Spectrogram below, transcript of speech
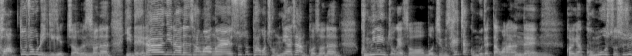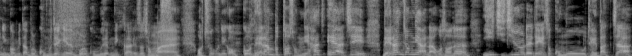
더 압도적으로 이기겠죠. 그래서 음. 저는 이 내란이라는 상황을 수습하고 정리하지 않고서는 국민의힘 쪽에서 뭐 지금 살짝 고무됐다고는 하는데 음. 거의 그냥 고무수 수준인 겁니다. 뭘 고무되기는 뭘 고무됩니까? 그래서 정말 어처구니가 없고 내란부터 정리해야지 내란 정리 안 하고서는 이 지지율에 대해서 고무돼봤자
